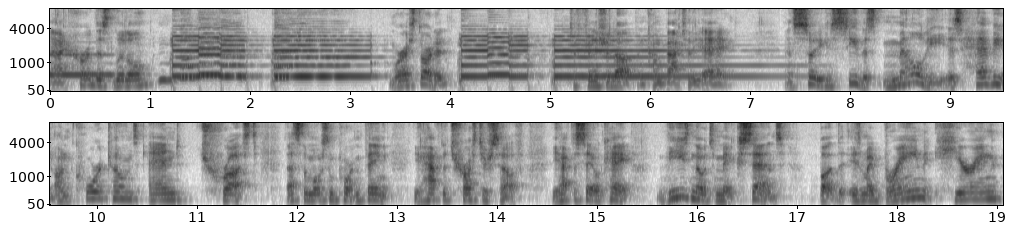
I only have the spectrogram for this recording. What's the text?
And I heard this little where I started to finish it up and come back to the A. And so you can see this melody is heavy on chord tones and trust. That's the most important thing. You have to trust yourself. You have to say, okay, these notes make sense, but is my brain hearing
